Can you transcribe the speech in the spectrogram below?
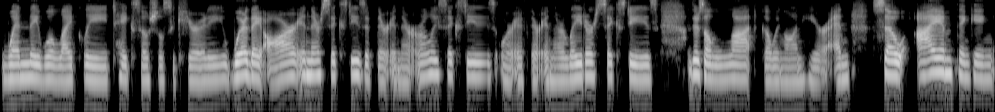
when they will likely take Social Security, where they are in their 60s, if they're in their early 60s or if they're in their later 60s. There's a lot going on here. And so I am thinking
